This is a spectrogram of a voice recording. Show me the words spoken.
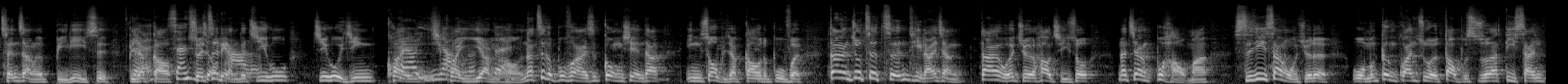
成长的比例是比较高，所以这两个几乎几乎已经快快一样了哦。那这个部分还是贡献它营收比较高的部分。当然，就这整体来讲，大家我会觉得好奇说。那这样不好吗？实际上，我觉得我们更关注的倒不是说它第三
